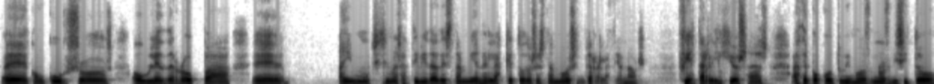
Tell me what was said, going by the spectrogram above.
eh, concursos, outlet de ropa. hay muchísimas actividades también en las que todos estamos interrelacionados. Fiestas religiosas. Hace poco tuvimos, nos visitó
